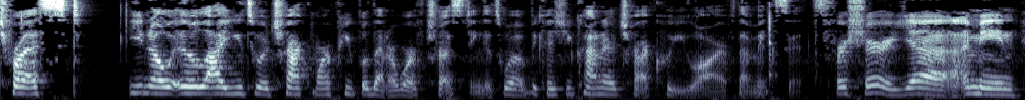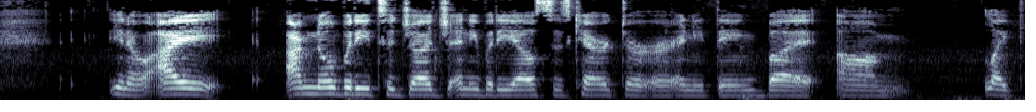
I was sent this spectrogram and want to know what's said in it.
trust, you know, it'll allow you to attract more people that are worth trusting as well, because you kind of attract who you are, if that makes sense. For sure, yeah. I mean, you know, I I'm nobody to judge anybody else's character or anything, but um like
